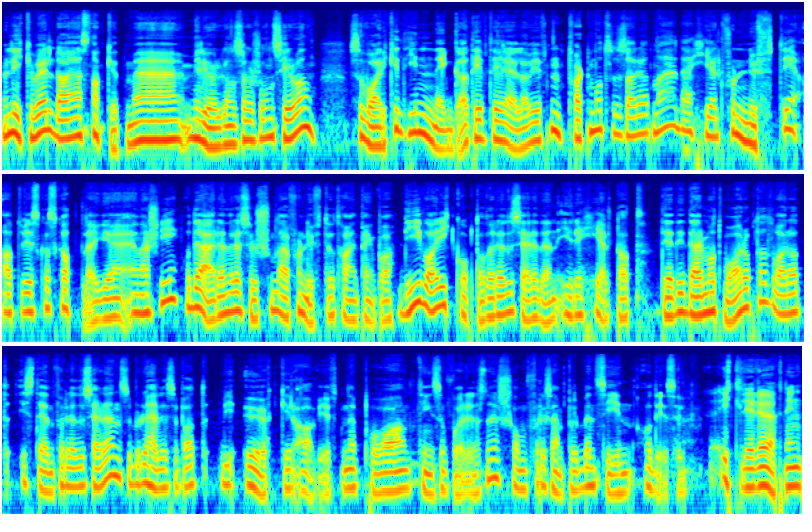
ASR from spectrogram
Men likevel, da jeg snakket med miljøorganisasjonen Zero, så var ikke de negative til elavgiften. Tvert imot så sa de at nei, det er helt fornuftig at vi skal skattlegge energi, og det er en ressurs som det er fornuftig å ta inn penger på. De var ikke opptatt av å redusere den i det hele tatt. Det de derimot var opptatt var at istedenfor å redusere den, så burde du heller se på at vi øker avgiftene på ting som forurenser, som f.eks. bensin og diesel. Ytterligere økning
